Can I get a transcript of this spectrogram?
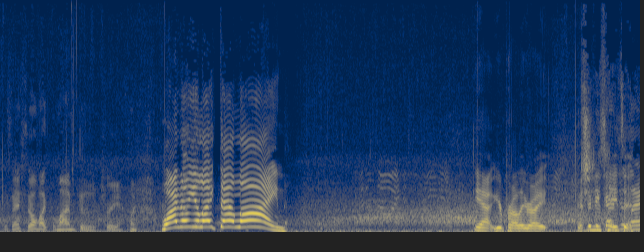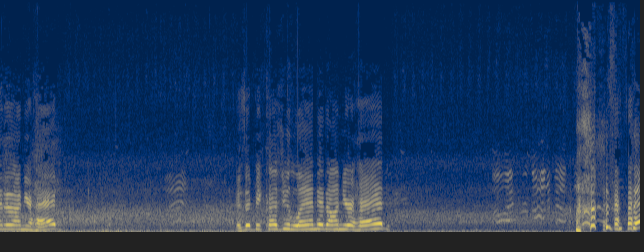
Because then don't like the line because of the tree. Why don't you like that line? Yeah, you're probably right. Is She it just because hates you it. landed on your head? Is it because you landed on your head? Oh, I forgot about that.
